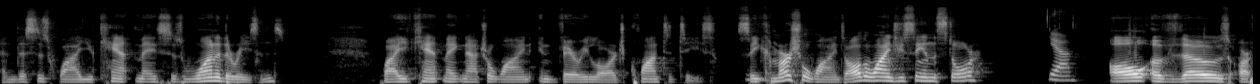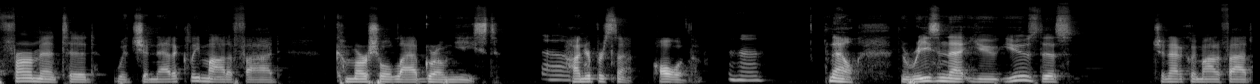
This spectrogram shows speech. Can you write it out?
And this is why you can't make this is one of the reasons why you can't make natural wine in very large quantities. See, Mhm. commercial wines, all the wines you see in the store, Yeah. all of those are fermented with genetically modified commercial lab grown yeast. Oh. 100%, all of them. uh-huh. Now, the reason that you use this genetically modified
